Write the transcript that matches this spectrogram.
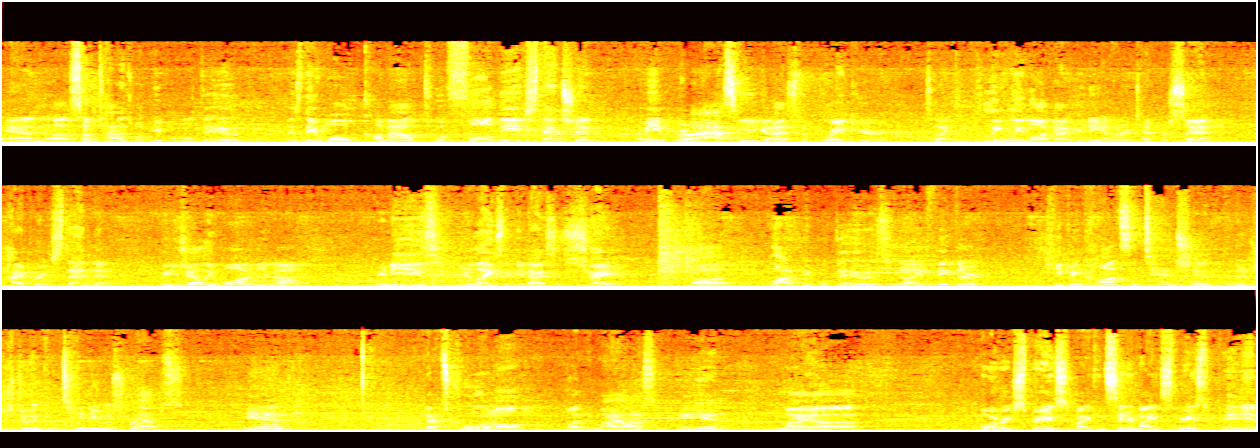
And uh, sometimes what people will do is they won't come out to a full knee extension. I mean, we're not asking you guys to break your, to like completely lock out your knee 110%, hyperextend it. But you generally want, you know, your knees, your legs to be nice and straight. Uh, a lot of people do is, you know, they think they're keeping constant tension and they're just doing continuous reps. And that's cool and all, but in my honest opinion, my uh, however experienced you might consider my experienced opinion,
